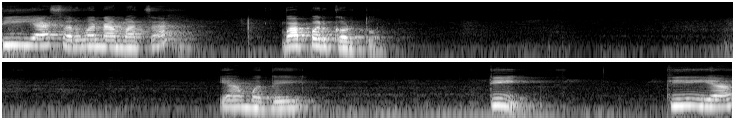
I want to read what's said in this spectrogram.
ती या सर्वनामाचा वापर करतो. यामध्ये ती ती या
